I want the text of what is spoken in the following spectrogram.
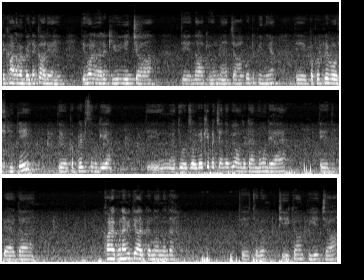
ਤੇ ਖਾਣਾ ਮੈਂ ਪਹਿਲਾਂ ਖਾ ਲਿਆ ਸੀ। ਤੇ ਹੁਣ ਰੱਖੀ ਹੋਈ ਹੈ ਚਾਹ ਤੇ ਨਾ ਕਿ ਹੁਣ ਮੈਂ ਚਾਹ ਘੁੱਟ ਪੀਂਦੀ ਆ ਤੇ ਕੱਪੜੇ ਕੱਪੜੇ ਵਾਸ਼ ਕੀਤੇ ਸੀ ਤੇ ਉਹ ਕੱਪੜੇ ਵੀ ਸੁੱਕ ਗਏ ਆ ਤੇ ਹੁਣ ਮੈਂ ਜੋੜ ਜੜ ਕੇ ਬੱਚਿਆਂ ਦਾ ਵੀ ਆਉਣ ਦਾ ਟਾਈਮ ਹੋਣ ਡਿਆ ਆ ਤੇ ਦੁਪਹਿਰ ਦਾ ਖਾਣਾ ਖੁਣਾ ਵੀ ਤਿਆਰ ਕਰਨਾ ਉਹਨਾਂ ਦਾ। ਤੇ ਚਲੋ ਠੀਕ ਆ, ਹੁਣ ਪੀਏ ਚਾਹ।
